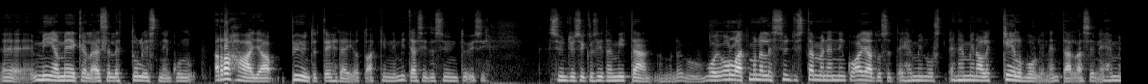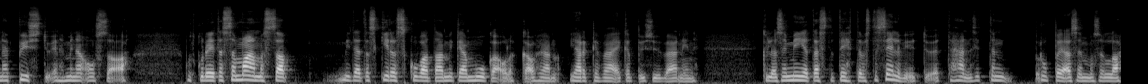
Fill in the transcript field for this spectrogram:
eh, Mia Meikäläiselle tulisi niin kuin rahaa ja pyyntö tehdä jotakin, niin mitä siitä syntyisi? syntyisikö siitä mitään. Voi olla, että monelle syntyisi tämmöinen niin ajatus, että eihän, minusta, eihän minä ole kelvollinen tällaisen, eihän minä pysty, eihän minä osaa. Mutta kun ei tässä maailmassa, mitä tässä kirjassa kuvataan, mikään muukaan ole kauhean järkevää eikä pysyvää, niin kyllä se Mia tästä tehtävästä selviytyy, että hän sitten rupeaa semmoisella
